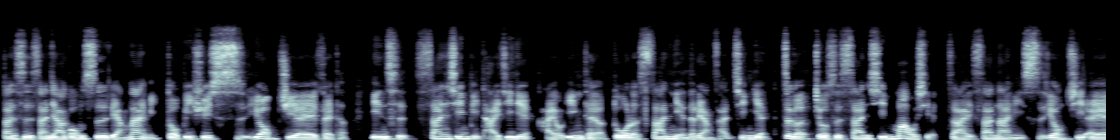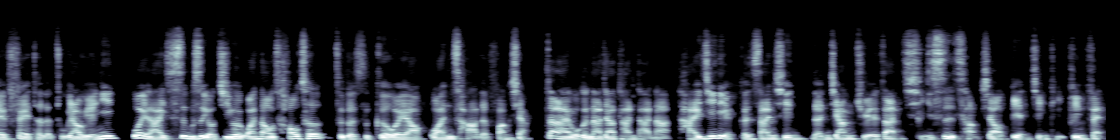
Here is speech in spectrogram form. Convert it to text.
但是三家公司两纳米都必须使用 GAA FET，因此三星比台积电还有多了三年的量产经验，这个就是三星冒险在三纳米使用 GAA FET 的主要原因。未来是不是有机会弯道超车？这个是各位要观察的方向。再来，我跟大家谈谈啊，台积电跟三星仍将决战骑士场效电晶体 FinFET。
